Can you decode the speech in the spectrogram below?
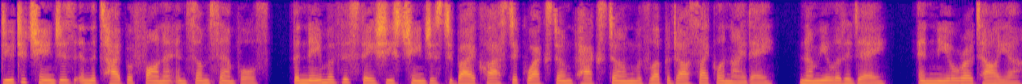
Due to changes in the type of fauna in some samples, the name of this facies changes to bioclastic wackestone packstone with Lepidocyclinidae, Nummulidae, and Neorotalia.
